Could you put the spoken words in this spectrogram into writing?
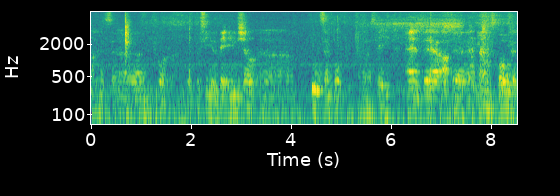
analysis uh, before to, to see the initial uh, sample uh, state, and uh, after each exposure,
